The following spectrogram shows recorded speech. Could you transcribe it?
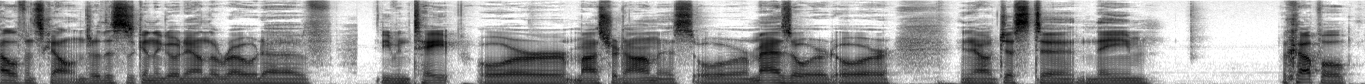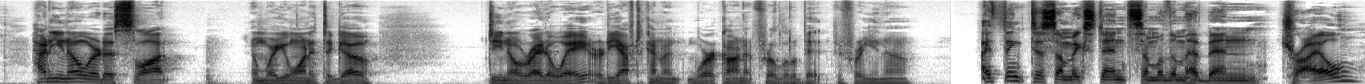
Elephant Skeletons, or this is going to go down the road of even Tape or Mastradamus or Mazord, or you know, just to name a couple. How do you know where to slot and where you want it to go? Do you know right away, or do you have to kind of work on it for a little bit before you know? I think to some extent, some of them have been trial.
